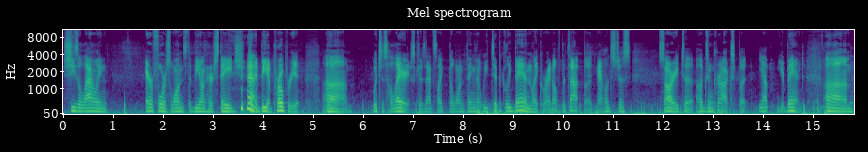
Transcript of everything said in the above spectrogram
she's allowing Air Force Ones to be on her stage and it be appropriate, um, which is hilarious because that's like the one thing that we typically ban like right off the top. But now it's just sorry to Uggs and Crocs, but Yep. you're banned. Um,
